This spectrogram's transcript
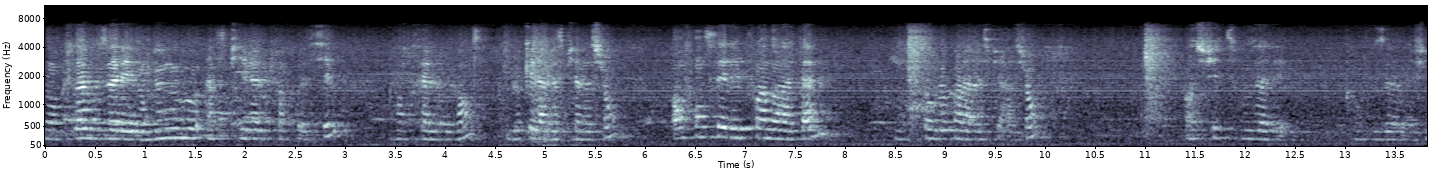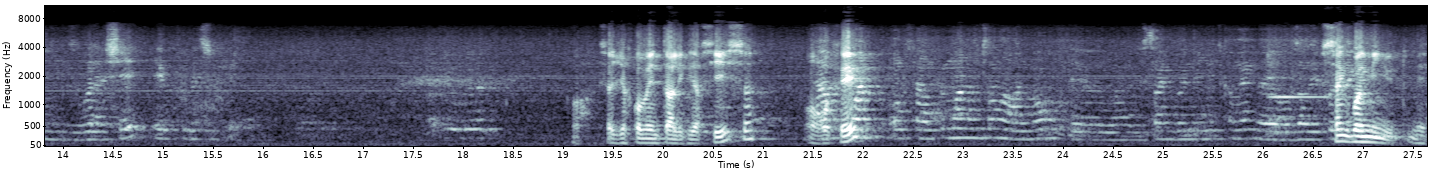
Donc là, vous allez donc de nouveau inspirer le plus fort possible, rentrer le ventre, bloquer la respiration, enfoncer les poings dans la table, donc tout en bloquant la respiration. Ensuite, vous allez, quand vous avez fini, vous relâchez et vous pouvez souffler. Bon, Ça dure combien de temps l'exercice? On Alors, refait? moins- On le fait un peu moins longtemps normalement, on fait 5 bonnes minutes quand même, euh, en faisant des pauses 5 bonnes minutes. mais-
